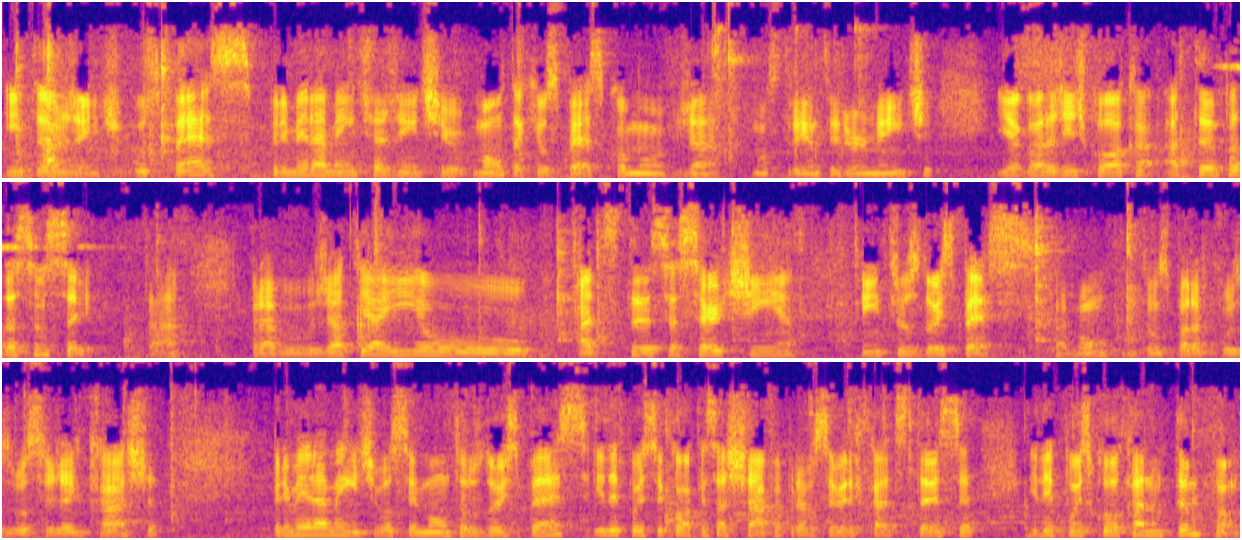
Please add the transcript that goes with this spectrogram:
Então, gente, os pés, primeiramente a gente monta aqui os pés, como já mostrei anteriormente, e agora a gente coloca a tampa da Sansei, tá? Pra já ter aí o, a distância certinha entre os dois pés, tá bom? Então os parafusos você já encaixa. Primeiramente, você monta os dois pés e depois você coloca essa chapa para você verificar a distância e depois colocar no tampão.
